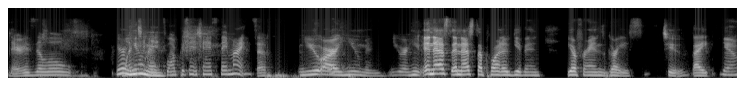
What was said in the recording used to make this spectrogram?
there is a little you're one human. one percent chance they might so you are a human. You are human. And that's and that's the point of giving your friends grace too. Like, yeah.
